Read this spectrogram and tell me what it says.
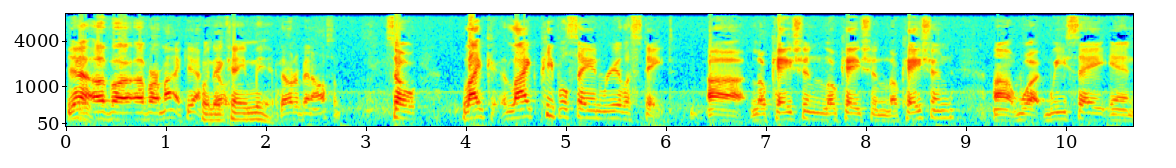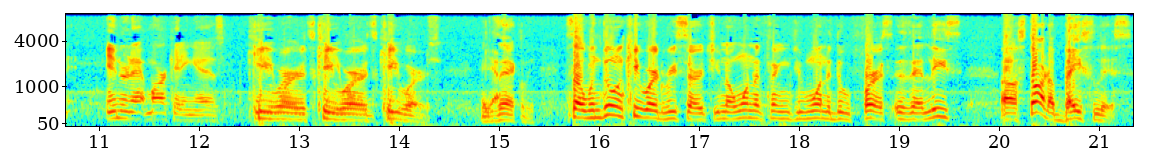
yeah. Of our of our mic, yeah. when they That- came in. That would have been awesome. So, like like people say in real estate, uh, location, location, location. Uh, what we say in internet marketing is keywords, keywords, keywords. Yeah. Exactly. So when doing keyword research, you know, one of the things you want to do first is at least uh, start a base list.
